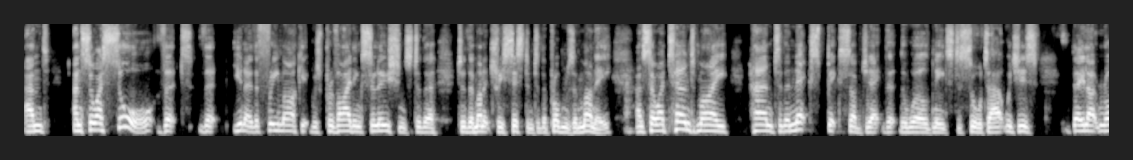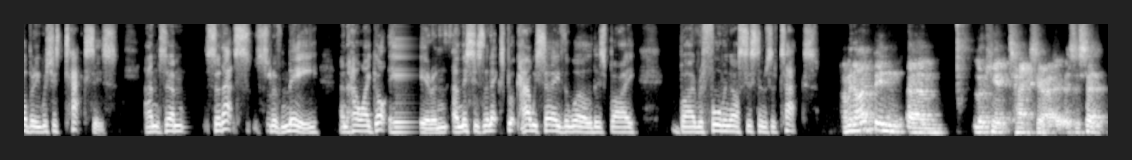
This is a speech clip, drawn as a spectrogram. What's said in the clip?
And, and so I saw that, that you know the free market was providing solutions to the to the monetary system to the problems of money. And so i turned my hand to the next big subject that the world needs to sort out which is daylight robbery which is taxes. And um, so that's sort of me and how i got here. And and this is the next book how we save the world is by by reforming our systems of tax. I mean i've been um looking at tax, as I said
